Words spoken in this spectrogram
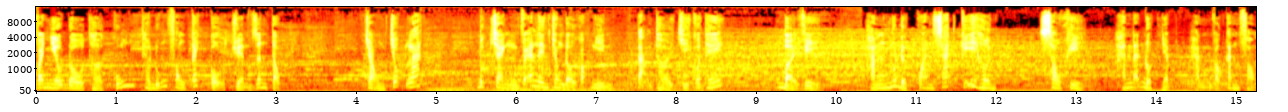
Và nhiều đồ thờ cúng Theo đúng phong cách cổ truyền dân tộc. Trong chốc lát Bức tranh vẽ lên trong đầu góc nhìn, Tạm thời chỉ có thế. Bởi vì hắn muốn được quan sát kỹ hơn Sau khi hắn đã đột nhập hẳn vào căn phòng.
